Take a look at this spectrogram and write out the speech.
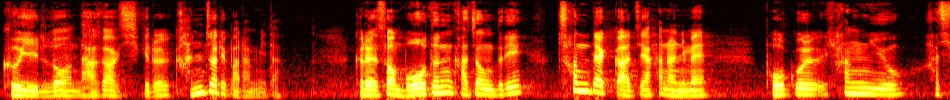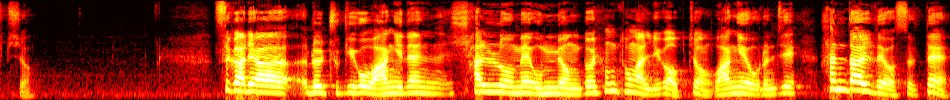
그 일로 나가시기를 간절히 바랍니다. 그래서 모든 가정들이 천대까지 하나님의 복을 향유하십시오. 스가랴를 죽이고 왕이 된 샬롬의 운명도 형통할 리가 없죠. 왕위에 오른 지 한 달 되었을 때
